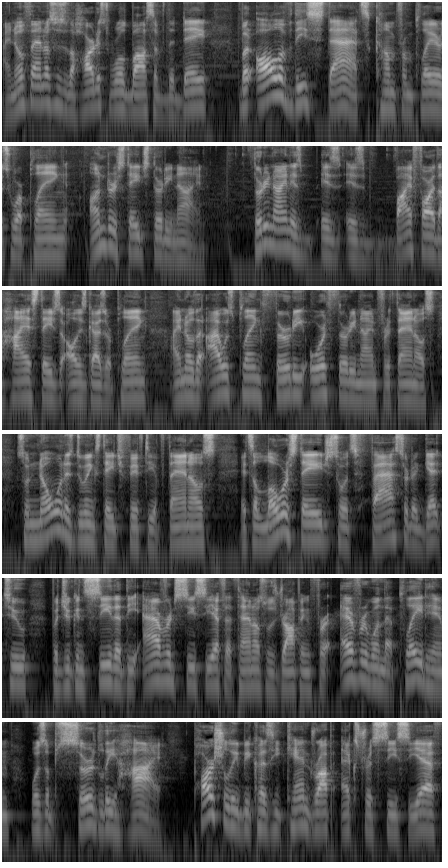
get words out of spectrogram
I know Thanos is the hardest world boss of the day, but all of these stats come from players who are playing under stage 39. 39 is, is, is by far the highest stage that all these guys are playing. I know that I was playing 30 or 39 for Thanos, so no one is doing stage 50 of Thanos. It's a lower stage, so it's faster to get to, but you can see that the average CCF that Thanos was dropping for everyone that played him was absurdly high partially because he can drop extra CCF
